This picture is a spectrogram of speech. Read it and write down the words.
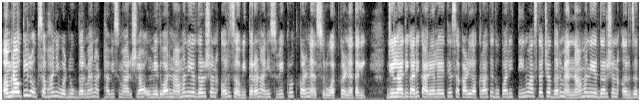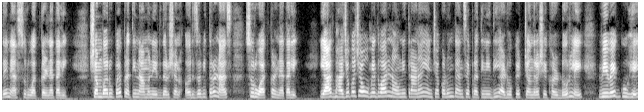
अमरावती लोकसभा निवडणूक दरम्यान अठ्ठावीस मार्चला उमेदवार नामनिर्देशन अर्ज वितरण आणि स्वीकृत करण्यास सुरुवात करण्यात आली. जिल्हाधिकारी कार्यालय येथे सकाळी अकरा ते दुपारी तीन वाजताच्या दरम्यान नामनिर्देशन अर्ज देण्यास सुरुवात करण्यात आली. शंभर रुपये प्रति नामनिर्देशन अर्ज वितरणास सुरुवात करण्यात आली. यात भाजपच्या उमेदवार नवनीत राणा यांच्याकडून त्यांचे प्रतिनिधी ॲडव्होकेट चंद्रशेखर डोरले विवेक गुहे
